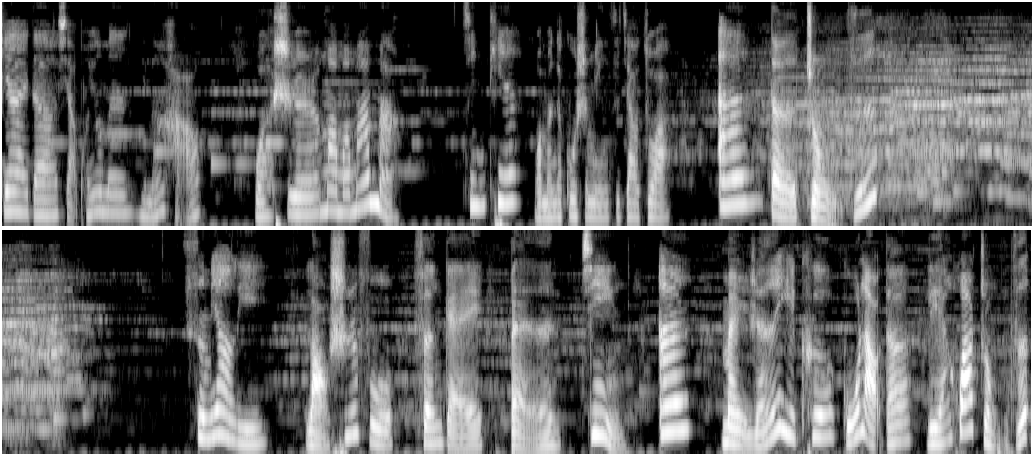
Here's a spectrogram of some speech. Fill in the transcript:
亲爱的小朋友们，你们好，我是茂茂妈妈。今天我们的故事名字叫做《安的种子》。寺庙里，老师傅分给本、静、安每人一颗古老的莲花种子。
